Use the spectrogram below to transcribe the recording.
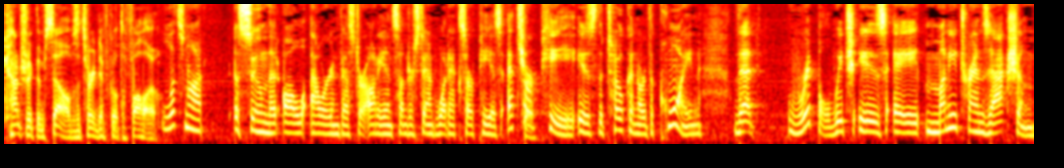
contradict themselves. It's very difficult to follow. Let's not assume that all our investor audience understand what XRP is. XRP sure. is the token or the coin that Ripple, which is a money transaction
